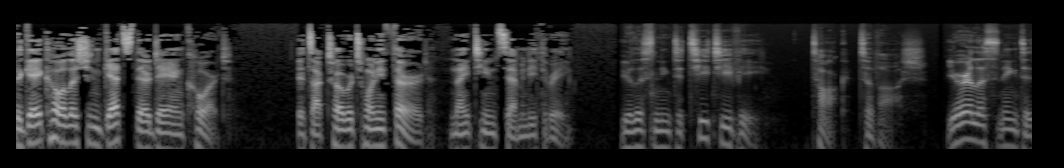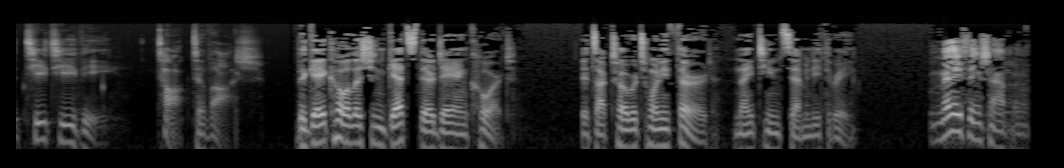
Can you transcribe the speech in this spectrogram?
The Gay Coalition gets their day in court. It's October 23rd, 1973. You're listening to TTV, Talk to Vosh. You're listening to TTV, Talk to Vosh. The Gay Coalition gets their day in court. It's October 23rd, 1973. Many things happened.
